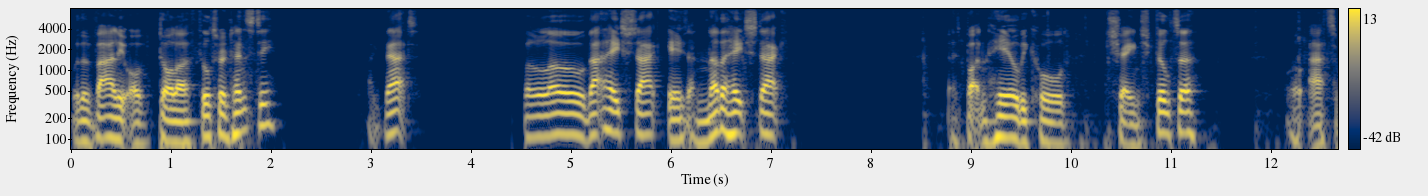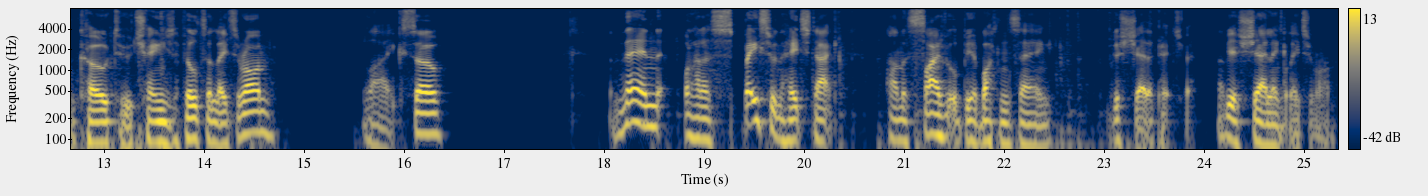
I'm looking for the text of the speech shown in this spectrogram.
with a value of dollar filter intensity, like that. Below that H stack is another H stack. This button here will be called change filter. We'll add some code to change the filter later on, like so. And then we'll add a spacer in the H stack. On the side of it will be a button saying, just share the picture. That'll be a share link later on.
